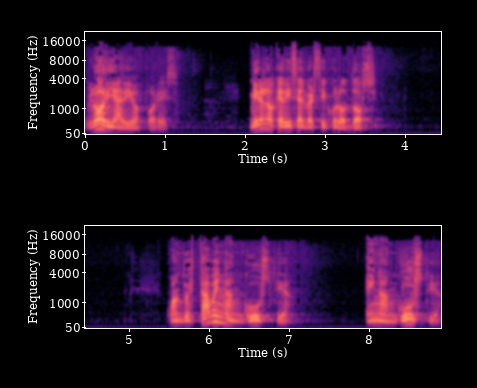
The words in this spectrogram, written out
Gloria a Dios por eso. Miren lo que dice el versículo 12. Cuando estaba en angustia, en angustia,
